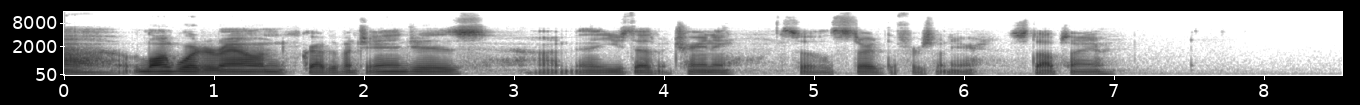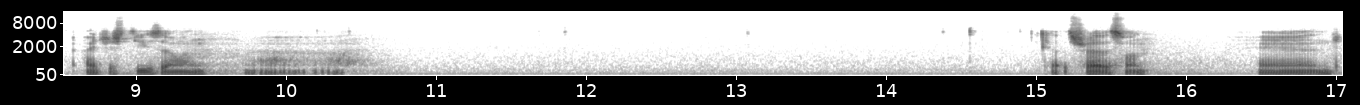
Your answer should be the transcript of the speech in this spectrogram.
uh, longboard around, grabbed a bunch of images, um, and then used that as my training. So let's start the first one here. Stop sign. I just use that one. Uh, okay, let's try this one. And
